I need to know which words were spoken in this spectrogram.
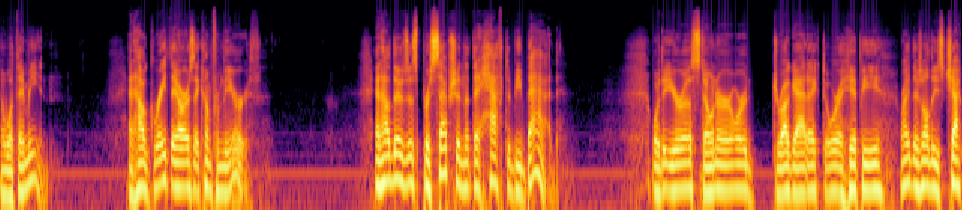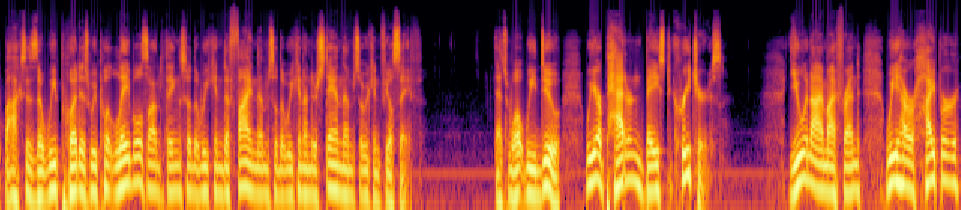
and what they mean, and how great they are as they come from the earth, and how there's this perception that they have to be bad, or that you're a stoner or drug addict or a hippie, right? There's all these check boxes that we put as we put labels on things so that we can define them, so that we can understand them, so we can feel safe. That's what we do. We are pattern based creatures. You and I, my friend, we are hyper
